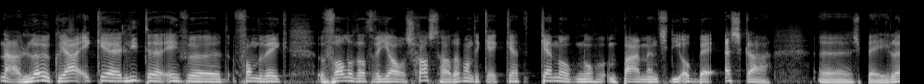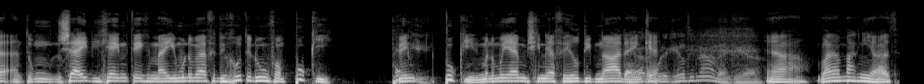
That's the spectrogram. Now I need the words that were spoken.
Nou, leuk. Ja, ik eh, liet eh, even van de week vallen dat we jou als gast hadden. Want ik, ik ken- ook nog een paar mensen die ook bij SK eh, spelen. En toen zei diegene tegen mij, je moet hem even de groeten doen van Poekie. Ik weet Poekie. niet- Poekie. Maar dan moet jij misschien even heel diep Ja, nadenken. daar moet ik heel diep nadenken, ja. Ja, maar dat maakt niet uit.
